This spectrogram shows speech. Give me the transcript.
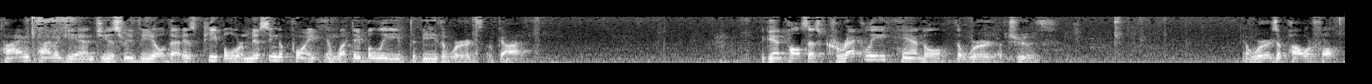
Time and time again, Jesus revealed that his people were missing the point in what they believed to be the words of God. Again, Paul says, correctly handle the word of truth. You know, words are powerful.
